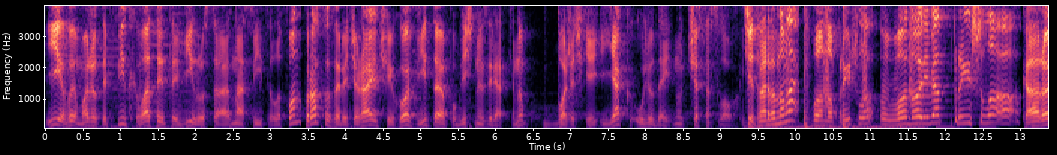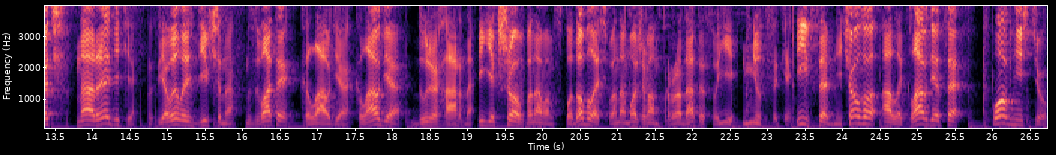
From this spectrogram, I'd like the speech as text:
І ви можете підхватити вірус на свій телефон, просто заряджаючи його від е, публічної зарядки. Ну, божечки, як у людей, ну чесне слово. Четверта новина. Воно прийшло. Воно, ребят, прийшло. Коротше, на Reddit з'явилась дівчина. Звати Клаудія. Клаудія дуже гарна. І якщо вона вам сподобалась, вона може вам продати свої нюцики. І все б нічого, але Клаудія це повністю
